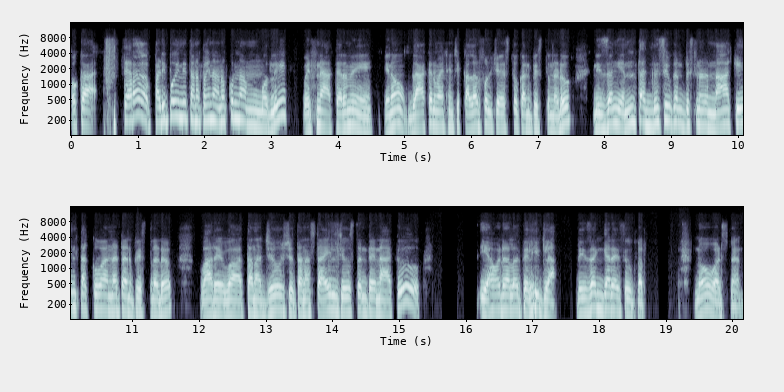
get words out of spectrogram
ఒక తెర పడిపోయింది తన పైన అనుకున్నాం మురళి. వెంటనే ఆ తెరని you know black and white నుంచి కలర్ఫుల్ చేస్తూ కనిపిస్తున్నాడు. నిజంగా ఎంత అగ్రెసివ్ కనిపిస్తున్నాడు నాకేం తక్కువ అన్నట్టు అనిపిస్తున్నాడు. వారే వా తన జోష్ తన స్టైల్ చూస్తుంటే నాకు ఎవడాలో తెలియట్లా. నిజంగానే super no words man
